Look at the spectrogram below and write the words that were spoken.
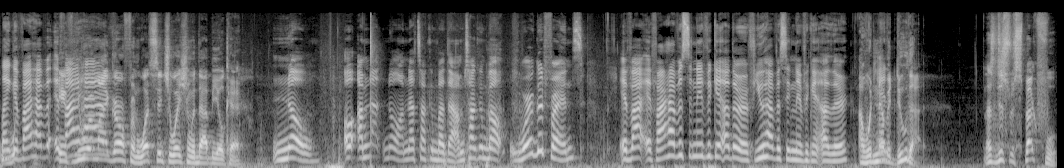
Like if I have, if, if I you have, were my girlfriend, what situation would that be okay? no, oh, I'm not. No, I'm not talking about that. I'm talking about we're good friends. If I if I have a significant other, or if you have a significant other, I would never and- do that. That's disrespectful.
